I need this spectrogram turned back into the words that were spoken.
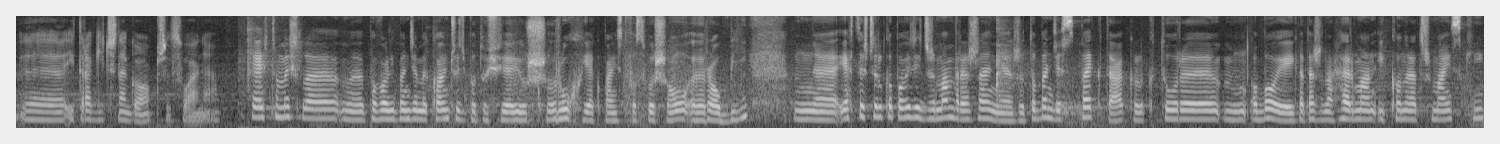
y, i tragicznego przesłania. Ja jeszcze myślę, e, powoli będziemy kończyć, bo tu się już ruch, jak Państwo słyszą, e, robi. E, ja chcę jeszcze tylko powiedzieć, że mam wrażenie, że to będzie spektakl, który oboje, i Katarzyna Herman i Konrad Szymański,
